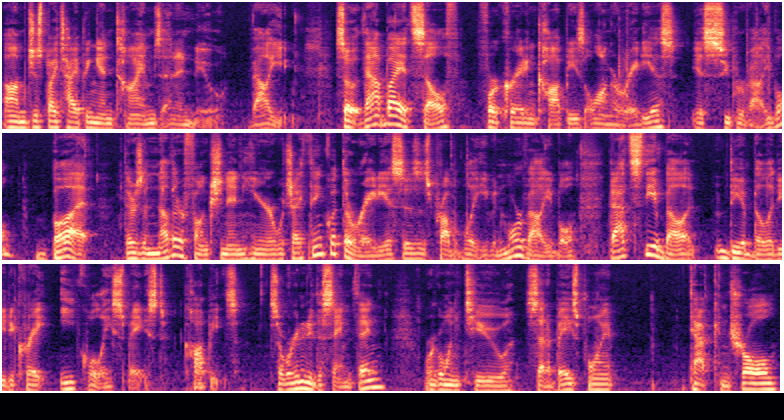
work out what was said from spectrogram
um, just by typing in times and a new value. So that by itself for creating copies along a radius is super valuable. But there's another function in here, which I think with the radiuses is probably even more valuable. That's the, abil the ability to create equally spaced copies. So we're gonna do the same thing. We're going to set a base point, tap control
